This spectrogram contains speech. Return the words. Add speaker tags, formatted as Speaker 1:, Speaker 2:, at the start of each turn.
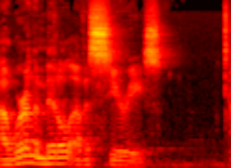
Speaker 1: Uh, we're in the middle of a series.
